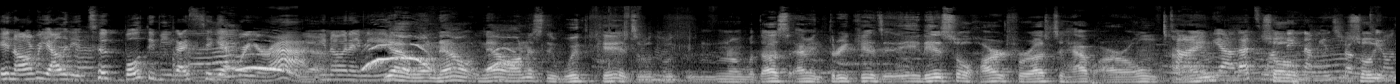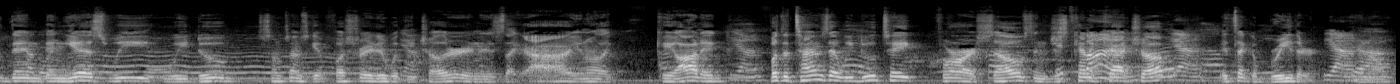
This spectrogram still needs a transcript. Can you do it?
in all reality it took both of you guys to get where you're at Yeah. you know what i mean Yeah, well now now honestly with kids with, Mm-hmm. with you know with us having three kids it, it is so hard for us to have our own time. Time, yeah, that's one thing that means struggle- So don't then then with. yes we we do sometimes get frustrated with Yeah. each other and it's like ah you know like chaotic. Yeah. But the times that we do take for ourselves and just kind of catch up, Yeah. it's like a breather. Yeah. You know.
